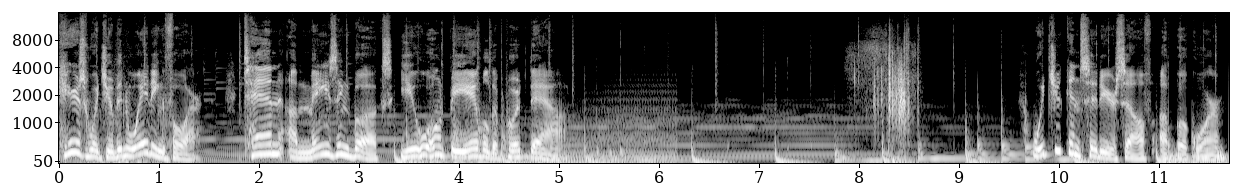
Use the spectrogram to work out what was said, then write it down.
here's what you've been waiting for 10 amazing books you won't be able to put down. Would you consider yourself a bookworm?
